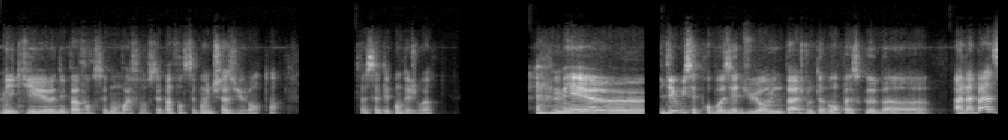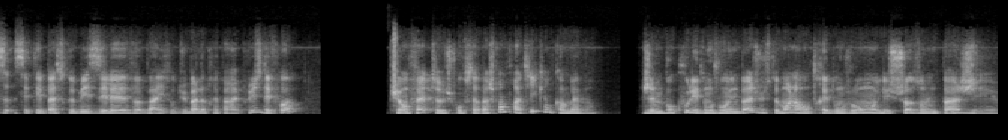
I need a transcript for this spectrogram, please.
mais qui euh, n'est pas forcément. Bref, c'est pas forcément une chasse violente. hein. Ça, ça dépend des joueurs. Mais euh, l'idée, oui, c'est de proposer du en une page, notamment parce que, bah, à la base, c'était parce que mes élèves, bah, ils ont du mal à préparer plus des fois. Puis en fait, je trouve ça vachement pratique hein, quand même. J'aime beaucoup les donjons en une page, justement, l'entrée donjon et les choses en une page. Et euh,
